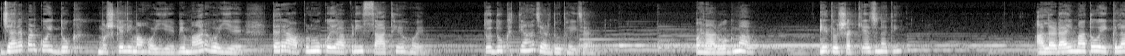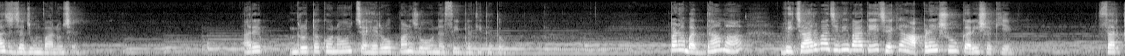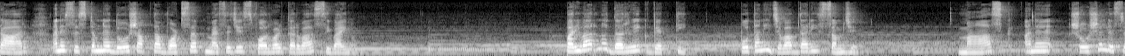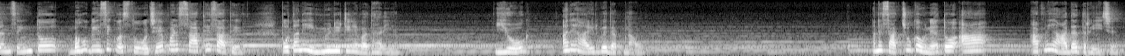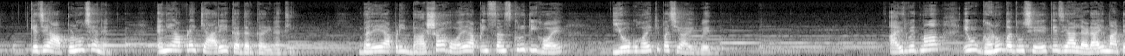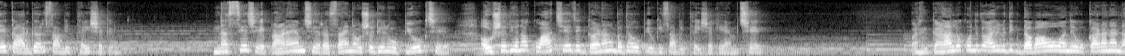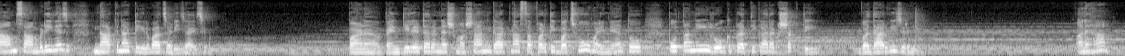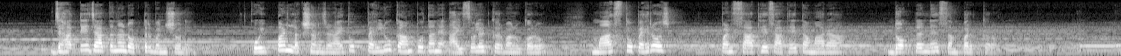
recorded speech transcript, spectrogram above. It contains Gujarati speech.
જ્યારે પણ કોઈ દુઃખ મુશ્કેલીમાં હોઈએ, બીમાર હોઈએ, ત્યારે આપણું કોઈ આપણી સાથે હોય, તો દુઃખ ત્યાં જ અડધું થઈ જાય. પણ આ રોગમાં એ તો શક્ય જ નથી. આ લડાઈમાં તો એકલા જ જજુમવાનું છે. અરે, મૃતકોનો ચહેરો પણ જોવો નસીબ નથી થતો. પણ આ બધામાં વિચારવા જેવી વાત એ છે કે આપણે શું કરી શકીએ? સરકાર અને સિસ્ટમને દોષ આપતા વોટ્સએપ મેસેજીસ ફોરવર્ડ કરવા સિવાયનું. પરિવારનો દરેક વ્યક્તિ પોતાની જવાબદારી સમજે. માસ્ક અને સોશિયલ ડિસ્ટન્સિંગ તો બહુ બેઝિક વસ્તુઓ છે, પણ સાથે સાથે પોતાની ઇમ્યુનિટીને વધારીએ. યોગ અને આયુર્વેદ અપનાવો. અને સાચું કહું ને તો આ આપણી આદત રહી છે. કે જે આપણું છે ને, એની આપણે ક્યારેય કદર કરી નથી. ભલે આપણી ભાષા હોય, આપણી સંસ્કૃતિ હોય, યોગ હોય કે પછી આયુર્વેદ. આયુર્વેદમાં એવું ઘણું બધું છે કે જે આ લડાઈ માટે કારગર સાબિત થઈ શકે. નસ્ય છે, પ્રાણાયામ છે, રસાયણ ઔષધિઓનો ઉપયોગ છે. ઔષધિઓના ક્વાચ છે જે ઘણા બધા ઉપયોગી સાબિત થઈ શકે એમ છે. પણ ઘણા લોકોને તો આયુર્વેદિક દવાઓ અને ઉકાળાના નામ સાંભળીને જ નાકના ટેરવા ચડી જાય છે. પણ વેન્ટિલેટર અને સ્મશાન ઘાટના સફરથી બચવું હોય ને તો પોતાની રોગ પ્રતિકારક શક્તિ વધારવી જ રહી. અને હા, જાતે જાતના ડોક્ટર બનશો ને. કોઈ પણ લક્ષણ જણાય તો પહેલું કામ પોતાને આઇસોલેટ કરવાનું કરો. માસ્ક તો પહેરો જ, પણ સાથે સાથે તમારા ડોક્ટરને સંપર્ક કરો.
